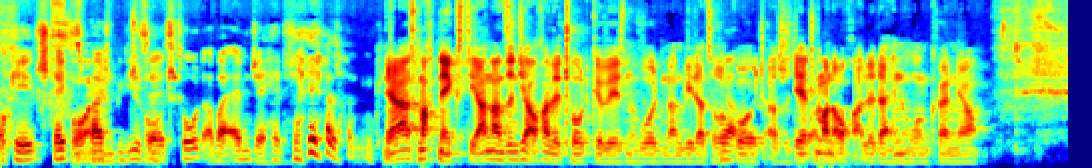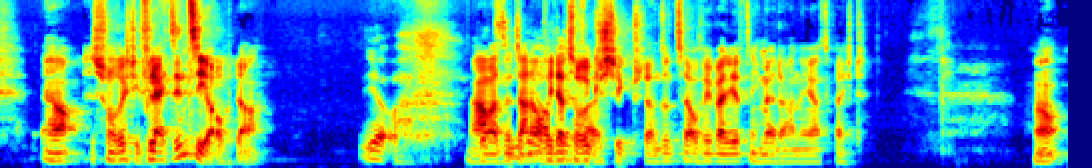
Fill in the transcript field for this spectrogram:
Okay, schlechtes Beispiel, die ist ja jetzt tot, aber MJ hätte da ja landen können. Ja, es macht nichts. Die anderen sind ja auch alle tot gewesen und wurden dann wieder zurückgeholt. Ja. Also die hätte man auch alle dahin holen können, ja. Ja, ist schon richtig. Vielleicht sind sie auch da. Ja. ja aber sind dann auch wieder zurückgeschickt. Dann sind sie auf jeden Fall jetzt nicht mehr da. Nee, hast recht. Ja.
